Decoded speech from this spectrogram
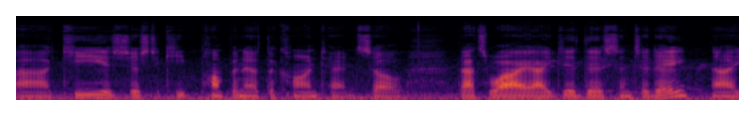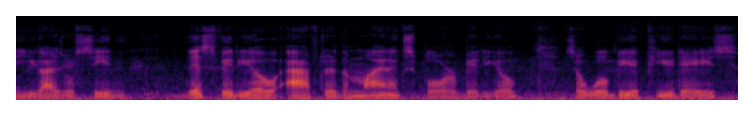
uh, key is just to keep pumping out the content. So that's why I did this. And today, uh, you guys will see this video after the Mine Explorer video. So it will be a few days.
